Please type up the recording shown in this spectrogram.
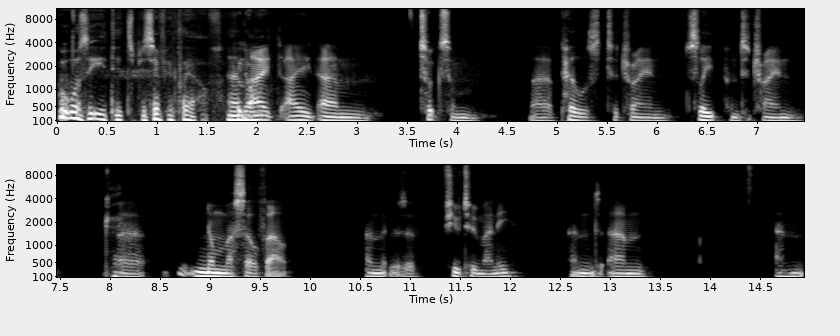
What was it you did specifically, Alf? Um, I, I, um, took some uh, pills to try and sleep and to try and okay. uh, numb myself out, and it was a few too many, and um, and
